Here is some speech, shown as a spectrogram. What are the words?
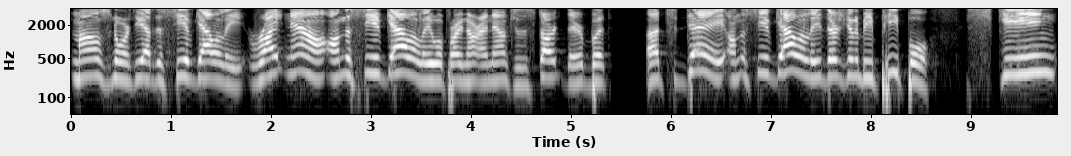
miles north, you have the Sea of Galilee. Right now, on the Sea of Galilee, well, probably not right now because it's dark there, but uh, today on the Sea of Galilee, there's going to be people skiing,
